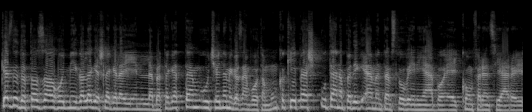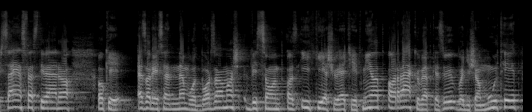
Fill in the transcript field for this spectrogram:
Kezdődött azzal, hogy még a leges legelején lebetegedtem, úgyhogy nem igazán voltam munkaképes, utána pedig elmentem Szlovéniába egy konferenciára és Science Fesztiválra. Oké, okay, ez a része nem volt borzalmas, viszont az így kieső egy hét miatt a rákövetkező, vagyis a múlt hét,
